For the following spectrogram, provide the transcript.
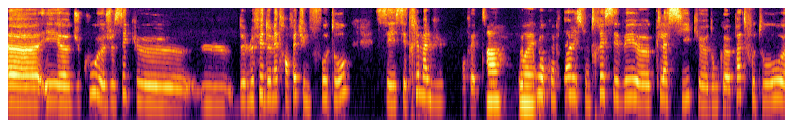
et du coup, je sais que le, le, fait de mettre en fait une photo, c'est très mal vu en fait. Ah, ouais. Au contraire, ils sont très CV euh, classiques, euh, donc euh, pas de photos,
